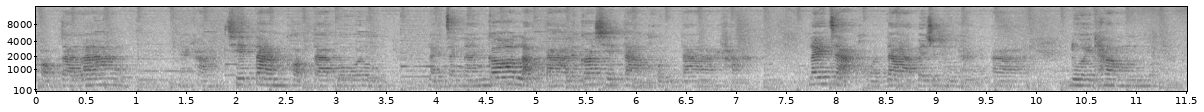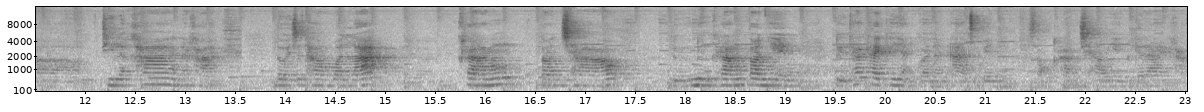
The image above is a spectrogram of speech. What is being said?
ขอบตาล่างนะคะ เช็ดตามขอบตาบน หลังจากนั้นก็หลับตาแล้วก็เช็ดตามขนตาค่ะ ไล่จากหัวตาไปจนถึงหางตา โดยทำเอ่อ ทีละข้างนะคะ โดยจะทำวันละครั้งตอนเช้า หรือ 1 ครั้งตอนเย็น หรือถ้าใครขยันกว่านั้นอาจจะเป็น 2 ครั้งเช้าเย็นก็ได้ค่ะ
